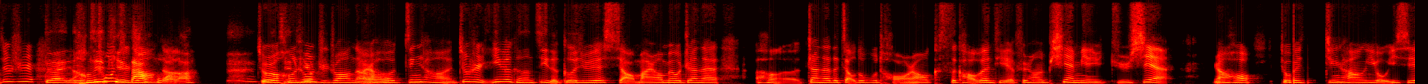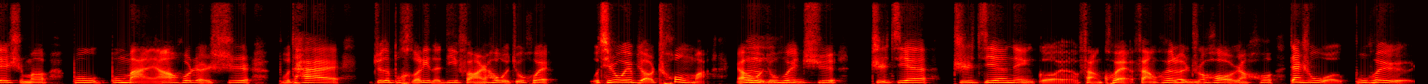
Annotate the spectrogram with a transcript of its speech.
就是对横冲直撞的。就是横冲直撞的，然后嗯经常就是因为可能自己的格局也小嘛，然后没有站在呃站在的角度不同，然后思考问题也非常的片面局限，然后就会经常有一些什么不不满呀，或者是不太觉得不合理的地方，然后我就会，我其实我也比较冲嘛，然后我就会去直接直接那个反馈，反馈了之嗯后，然后但是我不会。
